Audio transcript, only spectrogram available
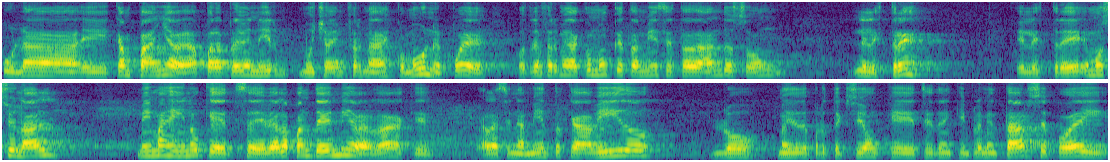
una eh, campaña para prevenir muchas enfermedades comunes. Pues otra enfermedad común que también se está dando son el estrés, el estrés emocional. Me imagino que se debe a la pandemia, ¿verdad? Que al hacinamiento que ha habido, los medios de protección que tienen que implementarse, pues,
